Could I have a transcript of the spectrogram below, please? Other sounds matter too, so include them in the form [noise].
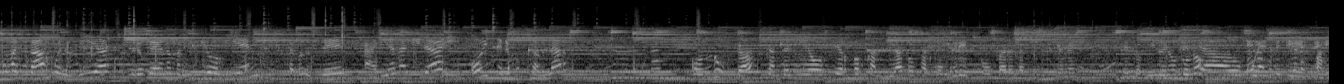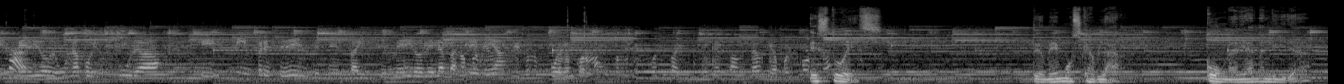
¿cómo están? Buenos días, espero que hayan amanecido bien. Está con ustedes Ariana Lira y hoy tenemos que hablar de unas conductas que han tenido ciertos candidatos al Congreso para las elecciones del 2021 en las elecciones en medio de una coyuntura eh, sin precedentes en el país, en medio de la pandemia. Bueno, por más Esto es Tenemos que hablar con Ariana Lira.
